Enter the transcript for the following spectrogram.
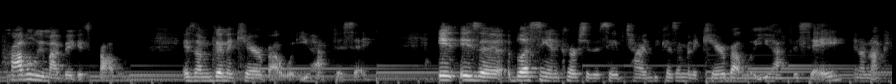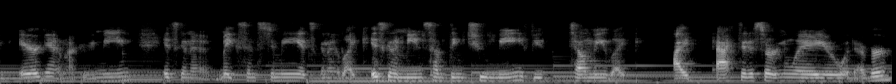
probably my biggest problem is I'm gonna care about what you have to say it is a blessing and a curse at the same time because I'm going to care about what you have to say and I'm not going to be arrogant. I'm not going to be mean. It's going to make sense to me. It's going to like, it's going to mean something to me if you tell me like I acted a certain way or whatever.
